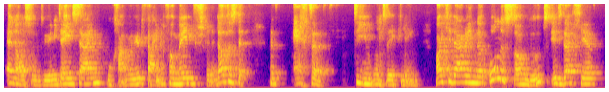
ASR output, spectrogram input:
En als we het weer niet eens zijn, hoe gaan we weer veilig van mening verschillen. Dat is de, het echte teamontwikkeling. Wat je daar in de onderstroom doet, is dat je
